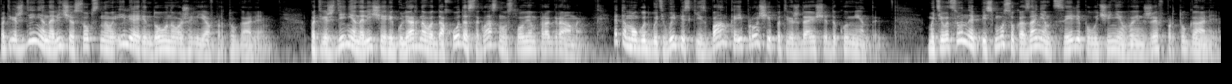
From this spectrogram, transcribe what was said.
Подтверждение наличия собственного или арендованного жилья в Португалии. Подтверждение наличия регулярного дохода согласно условиям программы. Это могут быть выписки из банка и прочие подтверждающие документы. Мотивационное письмо с указанием цели получения ВНЖ в Португалии.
